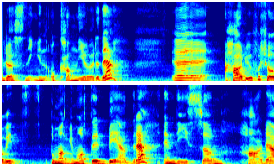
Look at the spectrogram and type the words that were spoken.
løsningen og kan gjøre det, eh, har det jo for så vidt på mange måter bedre enn de som har det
